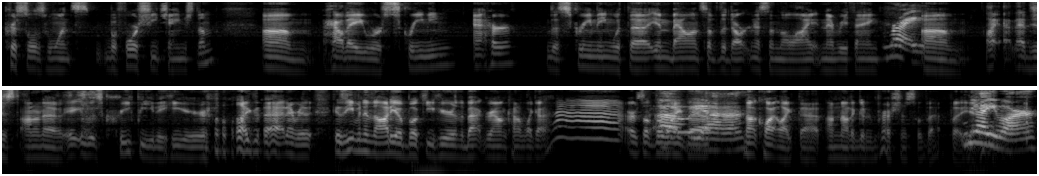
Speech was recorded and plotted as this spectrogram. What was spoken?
crystals once before she changed them. Um, how they were screaming at her, the screaming with the imbalance of the darkness and the light and everything. Right. Um, like that just I don't know. It, it was creepy to hear like that and everything. Because even in the audiobook, you hear in the background kind of like a ah or something like Oh, that. yeah. Not quite like that. I'm not a good impressionist with that, but yeah. yeah, you are.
